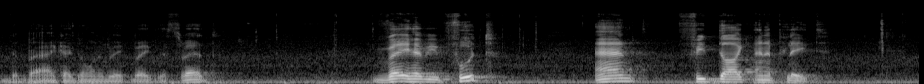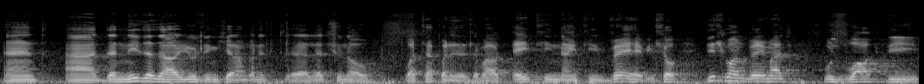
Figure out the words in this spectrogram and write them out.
In The back, I don't want to break, break the thread. Very heavy foot and feed dog and a plate. And uh, the needle that I'm using here, I'm gonna uh, let you know what happened. It's about 18, 19, very heavy. So this one very much would walk the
